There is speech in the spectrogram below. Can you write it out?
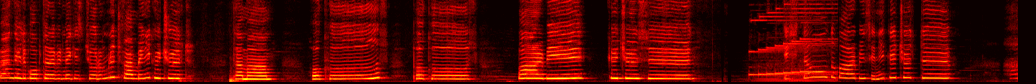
Ben de helikoptere binmek istiyorum. Lütfen beni küçült. Tamam. Hokus pokus. Küçülsün. İşte oldu Barbie. Seni küçülttüm. Ha,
